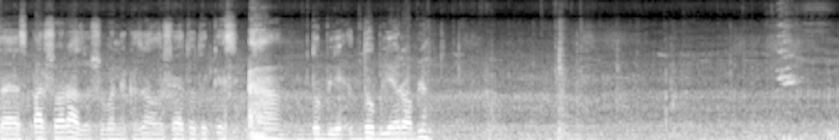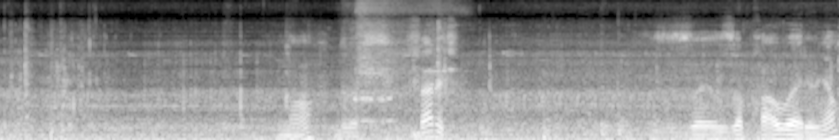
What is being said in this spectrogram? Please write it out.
Це з першого разу, щоб ви не казали, що я тут якісь дублі, дублі роблю. Ну, дивись, шарить. Запхав, вирівняв.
